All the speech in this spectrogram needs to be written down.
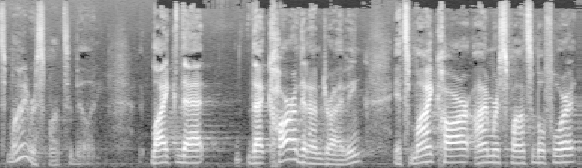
it's my responsibility. Like that, that car that I'm driving, it's my car, I'm responsible for it.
